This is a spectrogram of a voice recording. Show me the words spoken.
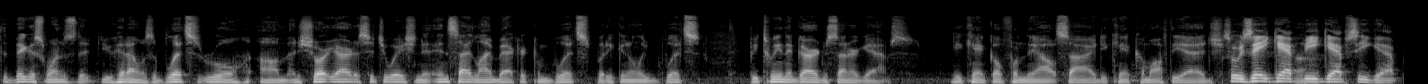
the biggest ones that you hit on was the blitz rule. Um, in short yardage situation, an inside linebacker can blitz, but he can only blitz between the guard and center gaps. You can't go from the outside. You can't come off the edge. So it's A gap, B uh, gap, C gap.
